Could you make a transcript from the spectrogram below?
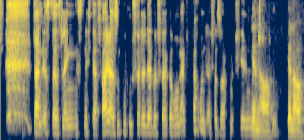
dann ist das längst nicht der Fall. Da ist ein guten Viertel der Bevölkerung einfach unterversorgt mit vielen Genau, genau.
